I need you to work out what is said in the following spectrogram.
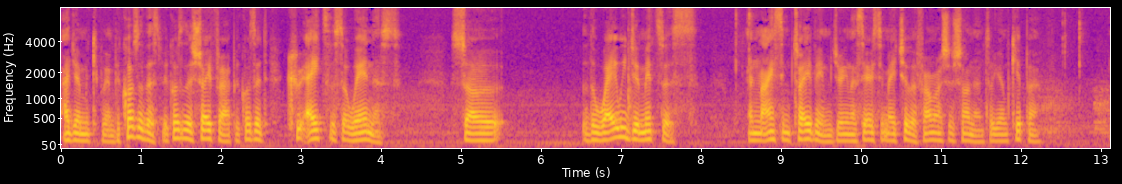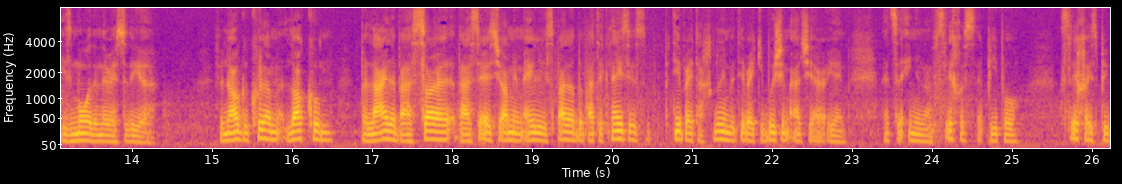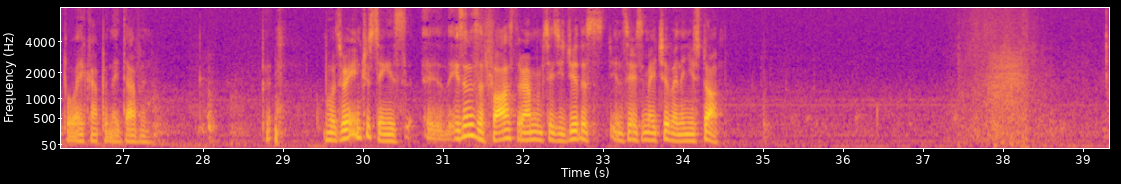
Ad Kippurim. Because of this, because of the shofar, because it creates this awareness. So, the way we do mitzvahs and Ma'asim Tovim during the series of Tshuva from Rosh Hashanah until Yom Kippur is more than the rest of the year. V'nogu kulam lokum b'layla b'aseres yomim elu yispalel b'bate b'divrei tachnuim b'divrei kibushim ad yom. That's the union of slichus that people Slichos people wake up and they daven. But what's very interesting is, uh, isn't this a fast? The Rambam says you do this in Seres Shiva and then you stop.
